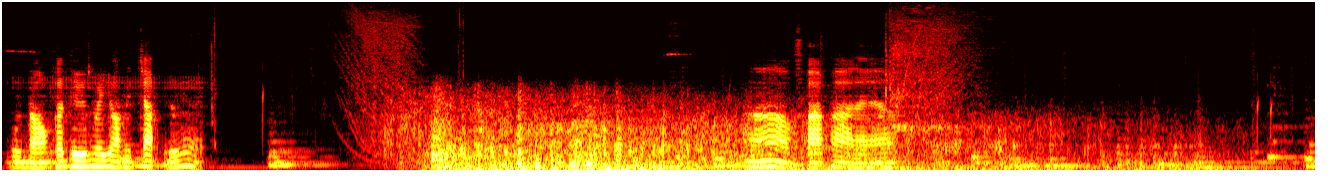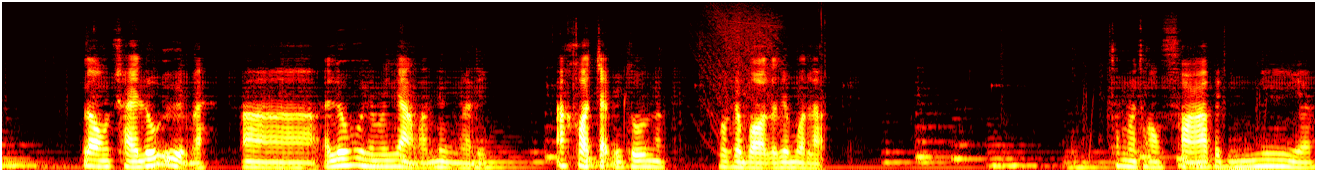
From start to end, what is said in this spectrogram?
โอ้น้องก็ดื้อไม่ยอมจับด้วย อ้าว ฟ้าผ่าแล้ว ลองใช้ลูกอื่นไหมอ่าไอ้ลูกพวกนี้มันอย่างละหนึ่งอะดิอะขอจับอีกลูกนึงโปเกบอลเราจะหมดละทำไมท้องฟ้าเป็นนี่อะ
